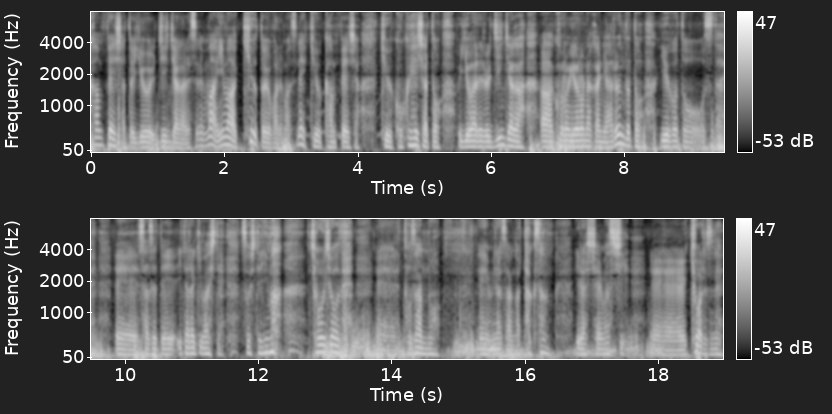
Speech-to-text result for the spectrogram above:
寛平社という神社がですね、まあ今は旧と呼ばれますね。旧寛平社、旧国平社と言われる神社があこの世の中にあるんだということをお伝ええー、させていただきまして、そして今、頂上で、え登山の、え皆さんがたくさんいらっしゃいますし、え今日はですね、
